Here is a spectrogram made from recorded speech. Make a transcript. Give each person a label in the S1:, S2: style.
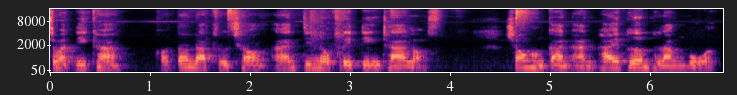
S1: สวัสดีค่ะ ขอต้อนรับสู่ช่อง Antino Greeting Talos ช่องของการอ่านไพ่เพิ่มพลังบวก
